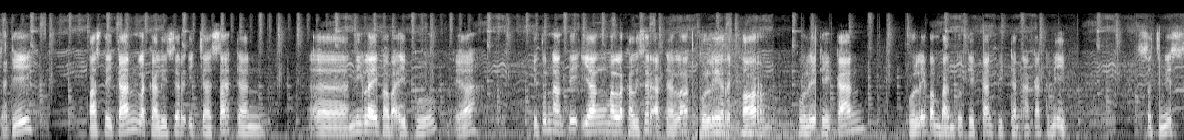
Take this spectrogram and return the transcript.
jadi pastikan legalisir ijazah dan e, nilai Bapak Ibu ya. Itu nanti yang melegalisir adalah boleh rektor, boleh dekan, boleh pembantu dekan bidang akademik sejenis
